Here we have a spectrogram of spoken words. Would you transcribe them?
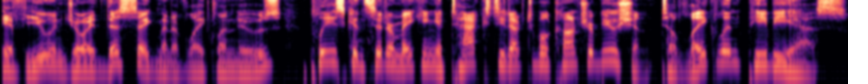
If you enjoyed this segment of Lakeland News, please consider making a tax-deductible contribution to Lakeland PBS.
